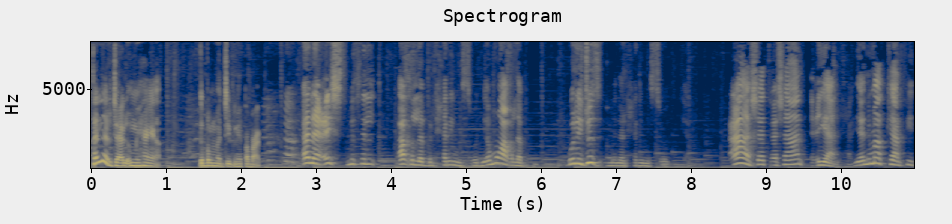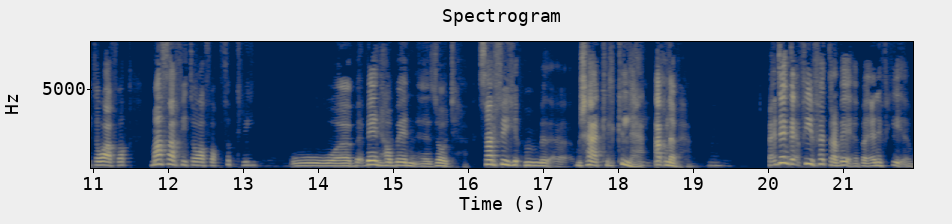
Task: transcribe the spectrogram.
خلينا نرجع لأمي هيا قبل ما تجيبني طبعا. أنا عشت مثل أغلب الحريم السعودية مو أغلبهم. قولي جزء من الحريم السعودية. عاشت عشان عيالها. يعني ما كان في توافق ما صار في توافق فكري وبينها وبين زوجها. صار فيه مشاكل كلها أغلبها. بعدين في فترة بي يعني في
